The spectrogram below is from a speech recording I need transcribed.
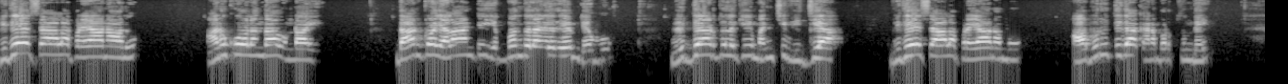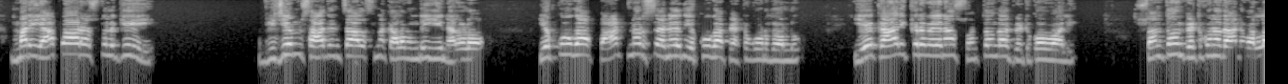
విదేశాల ప్రయాణాలు అనుకూలంగా ఉన్నాయి. దాంట్లో ఎలాంటి ఇబ్బందులు అనేది ఏం లేవు. విద్యార్థులకి మంచి విద్య విదేశాల ప్రయాణము అభివృద్ధిగా కనబడుతుంది. మరి వ్యాపారస్తులకి విజయం సాధించాల్సిన కళ ఉంది ఈ నెలలో. ఎక్కువగా పార్ట్నర్స్ అనేది ఎక్కువగా పెట్టకూడదు వాళ్ళు. ఏ కార్యక్రమైనా సొంతంగా పెట్టుకోవాలి. సొంతం పెట్టుకున్న దానివల్ల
